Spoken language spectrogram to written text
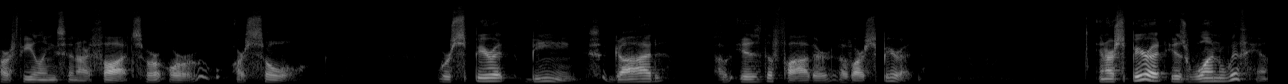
our feelings and our thoughts or, or our soul. We're spirit beings. God uh, is the Father of our spirit. And our spirit is one with Him.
